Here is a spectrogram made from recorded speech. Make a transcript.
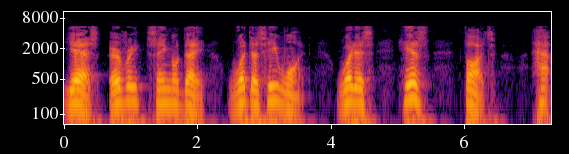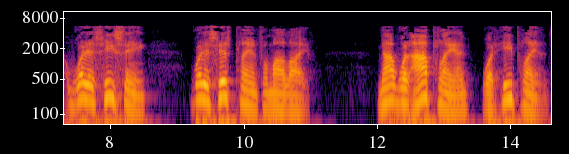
yes, every single day. What does He want? What is His thoughts? How, what is He seeing? What is His plan for my life? Not what I plan, what He plans.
